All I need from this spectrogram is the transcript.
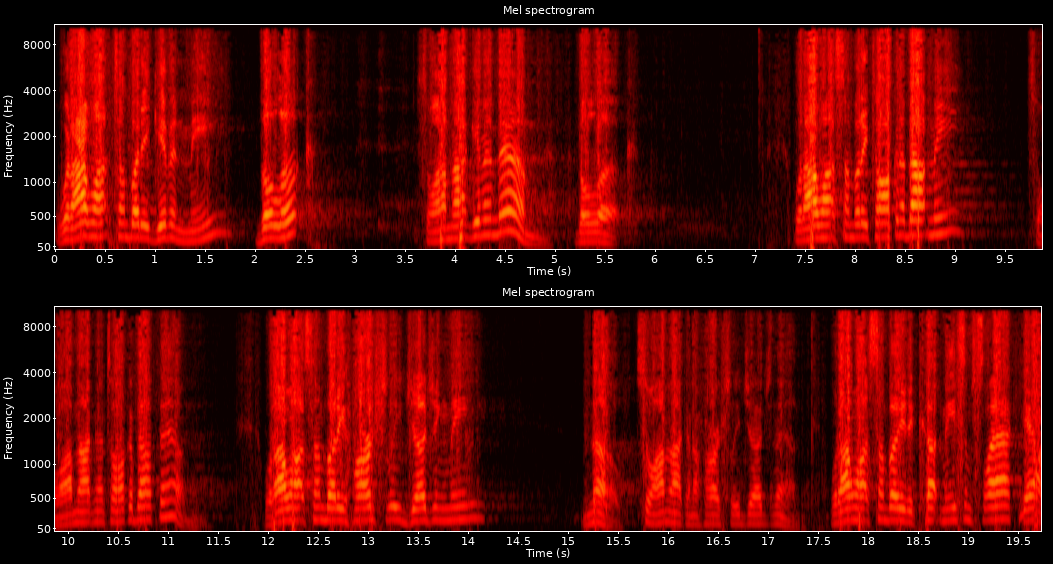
would I want somebody giving me the look? So I'm not giving them the look. Would I want somebody talking about me? So I'm not going to talk about them. Would I want somebody harshly judging me? No. So I'm not going to harshly judge them. Would I want somebody to cut me some slack? Yeah.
